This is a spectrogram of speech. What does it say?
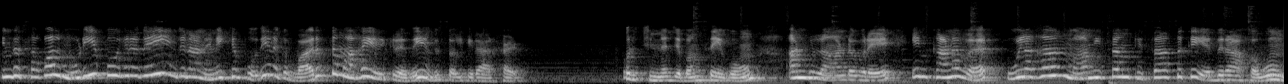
இந்த சவால் முடிய போகிறதே என்று நான் நினைக்கும் போது எனக்கு வருத்தமாக இருக்கிறது என்று சொல்கிறார்கள். ஒரு சின்ன ஜெபம் செய்வோம். அன்புள்ள ஆண்டவரே என் கணவர் உலகம் மாமிசம் பிசாசுக்கு எதிராகவும்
